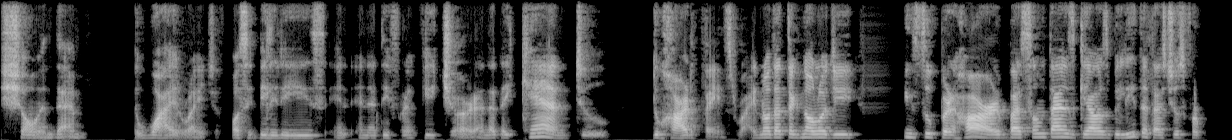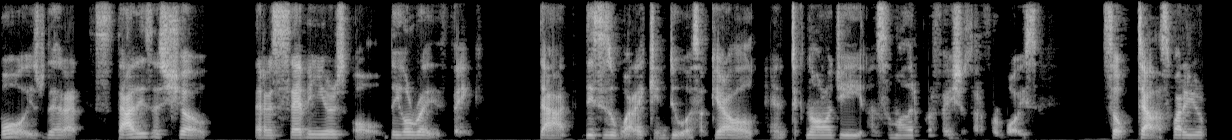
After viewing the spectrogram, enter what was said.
showing them the wide range of possibilities in, in a different future and that they can do do hard things, right? Not that technology is super hard, but sometimes girls believe that that's just for boys. There are studies that show that are seven years old, they already think that this is what I can do as a girl, and technology and some other professions are for boys. So tell us, what are your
